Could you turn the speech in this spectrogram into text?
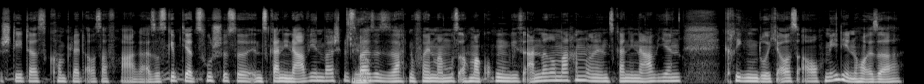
steht das komplett außer Frage? Also es gibt ja Zuschüsse in Skandinavien beispielsweise. Ja. Sie sagten vorhin, man muss auch mal gucken, wie es andere machen. Und in Skandinavien kriegen durchaus auch Medienhäuser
